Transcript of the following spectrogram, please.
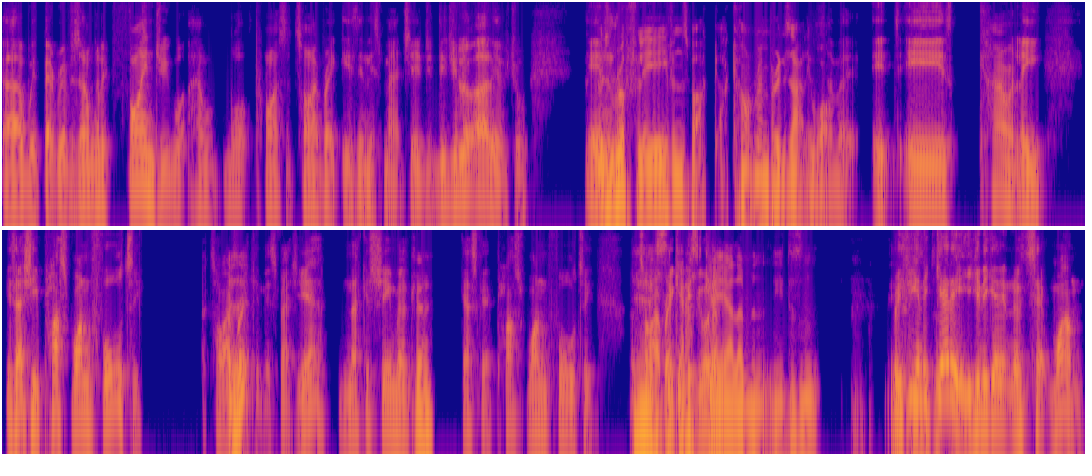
uh, with Bet Rivers. And I'm going to find you what how, what price the tiebreak is in this match. Did you look earlier, Joel? In, it was roughly evens, but I, can't remember exactly what. It is currently, it's actually plus 140 a tiebreak in this match. Yeah, Nakashima okay. Gasquet plus 140. a yeah, it's the tiebreaker. If you Gasquet element. He doesn't. but if you're going to get it, you're going to get it in a set one.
